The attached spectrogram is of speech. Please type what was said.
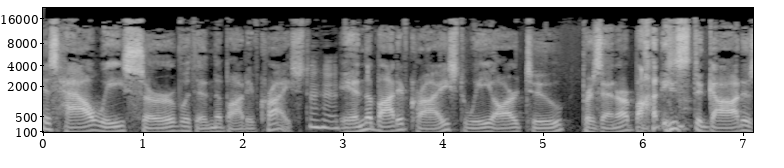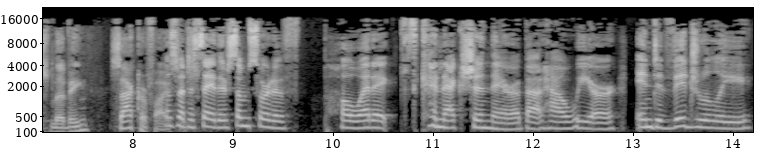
is how we serve within the body of Christ. Mm-hmm. In the body of Christ, we are to present our bodies to God as living sacrifices. I was about to say there's some sort of poetic connection there about how we are individually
